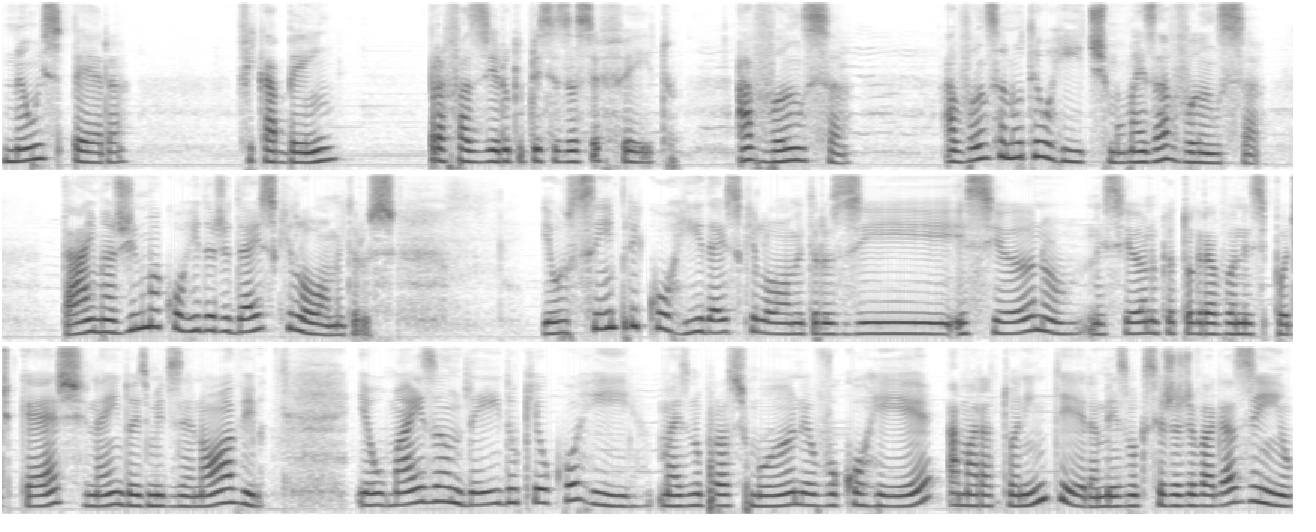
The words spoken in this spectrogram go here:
Não espera ficar bem para fazer o que precisa ser feito avança. Avança no teu ritmo, mas avança, tá? Imagina uma corrida de 10 quilômetros. Eu sempre corri 10 quilômetros e esse ano, nesse ano que eu tô gravando esse podcast, né, em 2019, eu mais andei do que eu corri. Mas no próximo ano eu vou correr a maratona inteira, mesmo que seja devagarzinho.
